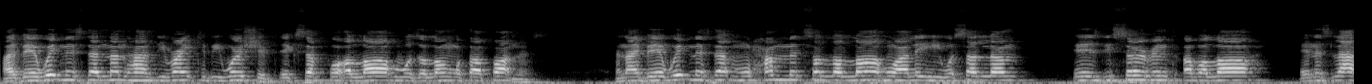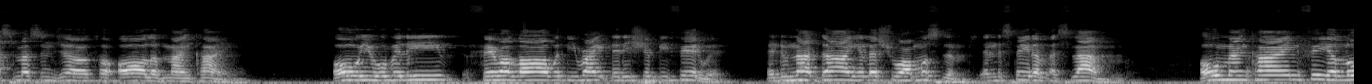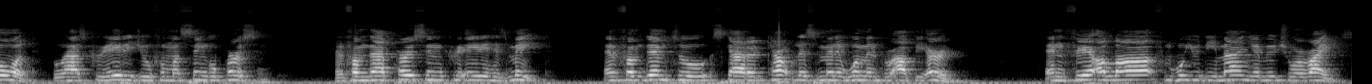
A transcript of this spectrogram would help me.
I bear witness that none has the right to be worshipped except for Allah who was alone without partners. And I bear witness that Muhammad sallallahu alayhi wasallam is the servant of Allah and his last messenger to all of mankind. O you who believe, fear Allah with the right that he should be feared with, and do not die unless you are Muslims in the state of Islam. O mankind, fear your Lord who has created you from a single person and from that person created his mate, and from them two scattered countless men and women throughout the earth. And fear Allah from whom you demand your mutual rights,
